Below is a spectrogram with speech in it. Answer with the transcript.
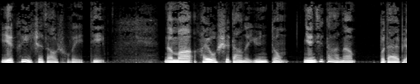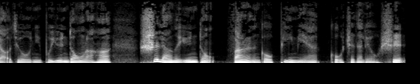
也可以制造出维 D。那么还有适当的运动，年纪大呢不代表就你不运动了哈，适量的运动。反而能够避免骨质的流失。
